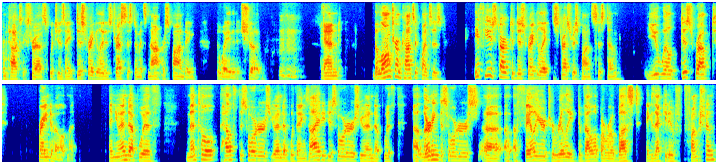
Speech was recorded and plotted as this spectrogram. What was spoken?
from toxic stress, which is a dysregulated stress system. It's not responding the way that it should. Mm-hmm. And the long term consequences if you start to dysregulate the stress response system, you will disrupt brain development and you end up with mental health disorders, you end up with anxiety disorders, you end up with uh, learning disorders, uh, a, a, failure to really develop a robust executive function,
